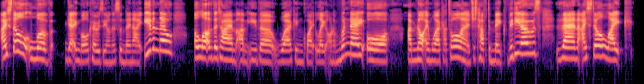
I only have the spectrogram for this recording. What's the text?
I still love getting all cozy on a Sunday night, even though a lot of the time I'm either working quite late on a Monday or I'm not in work at all and I just have to make videos, then I still like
